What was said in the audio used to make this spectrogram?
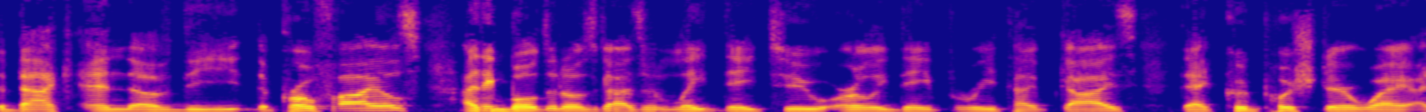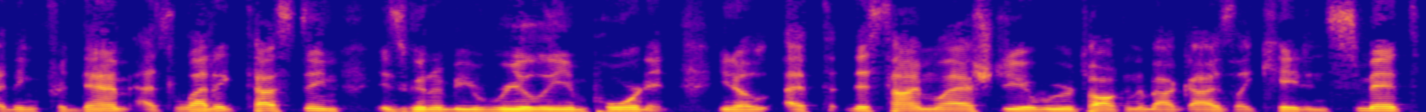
the back end of the, the profiles. I think both of those guys are late day two, early day three type guys that could push their way. I think for them, athletic testing is going to be really important. You know, at this time last year, we were talking about guys like Kaden Smith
